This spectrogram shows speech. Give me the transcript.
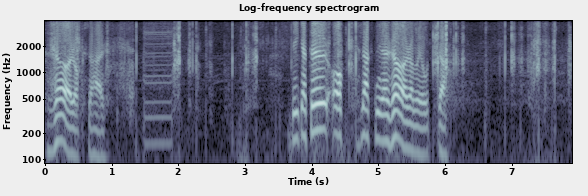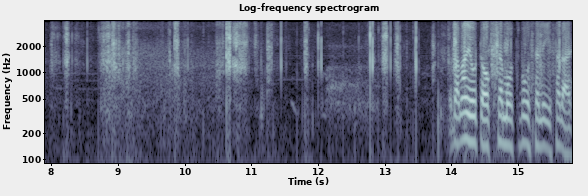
rör också här. Dikat ur och lagt ner rör har man gjort. Ja. Och det har man gjort också mot Bosse Lisa där.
